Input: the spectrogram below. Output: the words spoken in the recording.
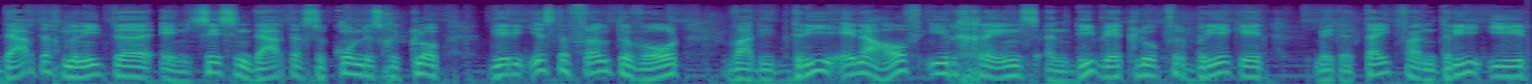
30 minute en 36 sekondes geklop deur die eerste vrou te word wat die 3 en 'n half uur grens in die wedloop verbreek het met 'n tyd van 3 uur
